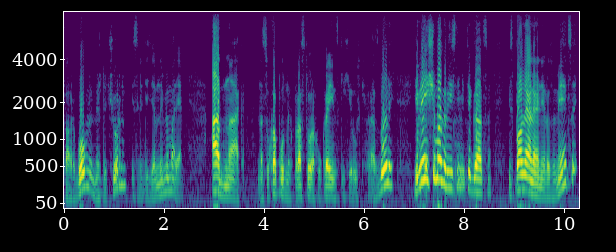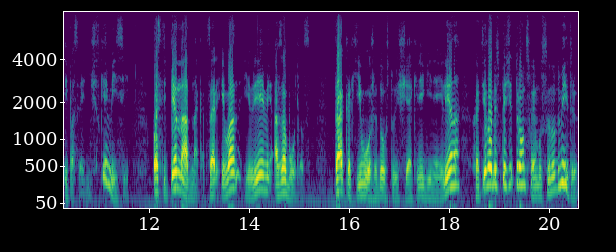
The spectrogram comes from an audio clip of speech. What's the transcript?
торговлю между Черным и Средиземными морями. Однако на сухопутных просторах украинских и русских раздолей евреи еще могли с ними тягаться, исполняли они, разумеется, и посреднические миссии. Постепенно, однако, царь Иван евреями озаботился – так как его жидовствующая княгиня Елена хотела обеспечить трон своему сыну Дмитрию,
